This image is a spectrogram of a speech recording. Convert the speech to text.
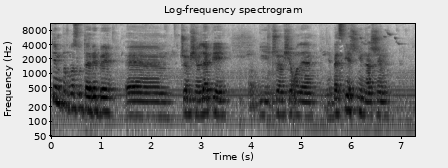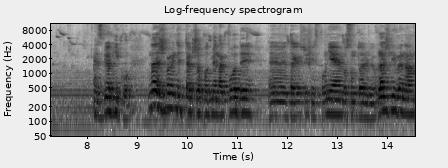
tym po prostu te ryby e, czują się lepiej i czują się one bezpiecznie w naszym zbiorniku. Należy pamiętać także o podmianach wody, e, tak jak wcześniej wspomniałem, bo są to ryby wrażliwe na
